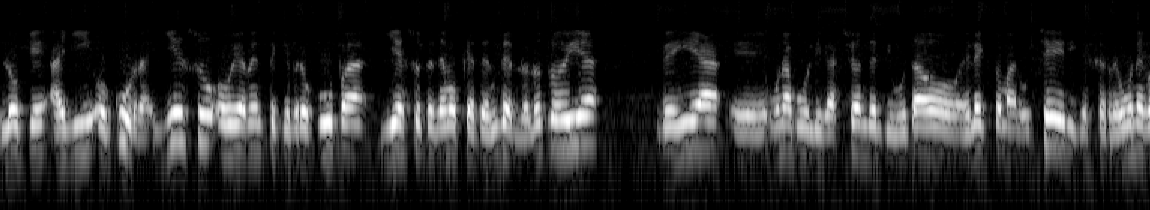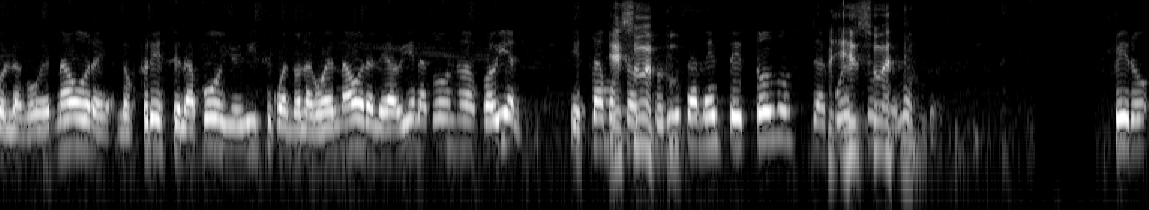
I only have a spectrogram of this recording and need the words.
lo que allí ocurra. Y eso obviamente que preocupa y eso tenemos que atenderlo. El otro día veía eh, una publicación del diputado electo Manucheri que se reúne con la gobernadora, le ofrece el apoyo y dice cuando la gobernadora le va bien a todos nos va bien. Estamos absolutamente todos de acuerdo eso en esto. Pero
